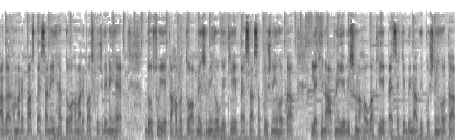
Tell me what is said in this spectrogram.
अगर हमारे पास पैसा नहीं है तो हमारे पास कुछ भी नहीं है। दोस्तों, ये कहावत तो आपने सुनी होगी कि पैसा सब कुछ नहीं होता, लेकिन आपने ये भी सुना होगा कि पैसे के बिना भी कुछ नहीं होता।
